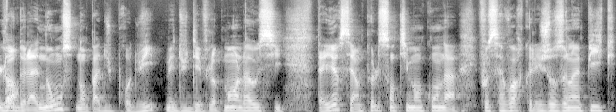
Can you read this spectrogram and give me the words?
lors de l'annonce, non pas du produit, mais du développement là aussi. D'ailleurs, c'est un peu le sentiment qu'on a. Il faut savoir que les Jeux Olympiques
